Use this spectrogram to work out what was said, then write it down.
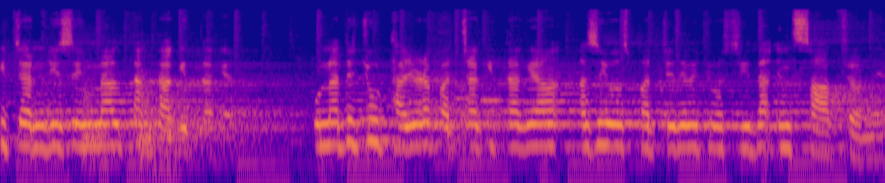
ਕਿ ਚਰਨਜੀਤ ਸਿੰਘ ਨਾਲ ਧੱਕਾ ਕੀਤਾ ਗਿਆ। ਉਹਨਾਂ ਤੇ ਝੂਠਾ ਜਿਹੜਾ ਪਰਚਾ ਕੀਤਾ ਗਿਆ, ਅਸੀਂ ਉਸ ਪਰਚੇ ਦੇ ਵਿੱਚ ਉਸ ਚੀਜ਼ ਦਾ ਇਨਸਾਫ ਚਾਹੁੰਦੇ ਹਾਂ।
